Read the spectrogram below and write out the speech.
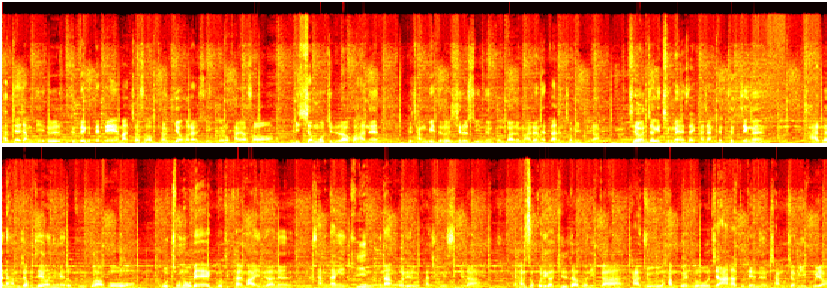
탑재 장비를 그때그때 때에 맞춰서 변경을 할 수 있도록 하여서 미션 모듈이라고 하는 그 장비들을 실을 수 있는 공간을 마련했다는 점입니다. 재원적인 측면에서의 가장 큰 특징은 작은 함정 재원임에도 불구하고 5,500 노티칼 마일이라는 상당히 긴 운항 거리를 가지고 있습니다. 항속거리가 길다 보니까 자주 항구에 들어오지 않아도 되는 장점이 있고요.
